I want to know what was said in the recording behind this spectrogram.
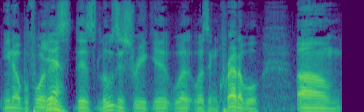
You know, before yeah. this this losing streak, it was was incredible. Um,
